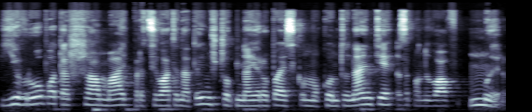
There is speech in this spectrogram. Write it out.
Європа та США мають працювати над тим, щоб на європейському континенті запанував мир.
